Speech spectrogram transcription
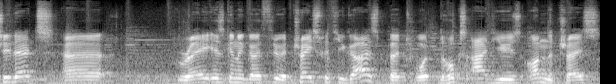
To that, uh, Ray is going to go through a trace with you guys, but what the hooks I'd use on the trace,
